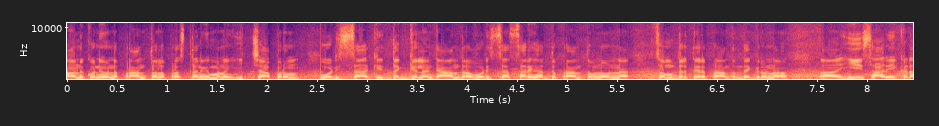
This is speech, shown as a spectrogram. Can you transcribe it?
ఆనుకొని ఉన్న ప్రాంతంలో ప్రస్తుతానికి మనం ఇచ్చాపురం ఒడిస్సాకి దగ్గర అంటే ఆంధ్ర ఒడిస్సా సరిహద్దు ప్రాంతంలో ఉన్న సముద్ర తీర ప్రాంతం దగ్గర ఉన్నాం. ఈసారి ఇక్కడ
